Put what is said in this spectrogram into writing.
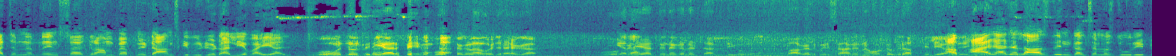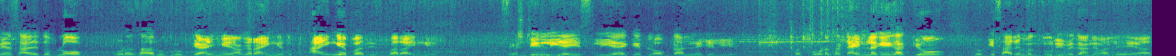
आज़म ने अपने इंस्टाग्राम पे अपनी डांस की वीडियो डाली है भाई आज। वो तो फिर यार फेम बहुत तगड़ा हो जाएगा। वो? यार तूने गलत डाल दी होगा पागल फिर सारे ना ऑटोग्राफ के लिए आ अब। आज आजा लास्ट दिन कल से मजदूरी पे सारे तो ब्लॉग थोड़ा सा रुक रुक के आएँगे अगर आएँगे तो आएँगे पर इस बार आएँगे। सिक्सटीन लिए इसलिए है कि ब्लॉग डालने के लिए। बस थोड़ा सा टाइम लगेगा क्यों? क्योंकि सारे मजदूरी पे जाने वाले हैं यार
